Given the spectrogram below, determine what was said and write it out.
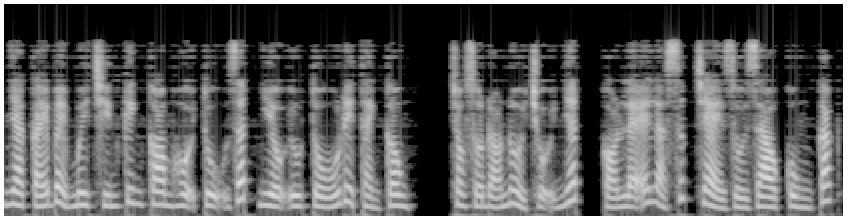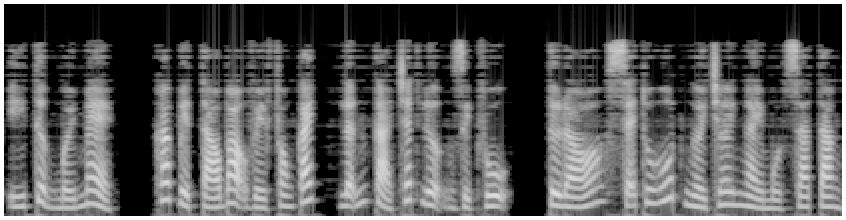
nhà cái 79 kinh com hội tụ rất nhiều yếu tố để thành công, trong số đó nổi trội nhất có lẽ là sức trẻ dồi dào cùng các ý tưởng mới mẻ, khác biệt táo bạo về phong cách lẫn cả chất lượng dịch vụ, từ đó sẽ thu hút người chơi ngày một gia tăng.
